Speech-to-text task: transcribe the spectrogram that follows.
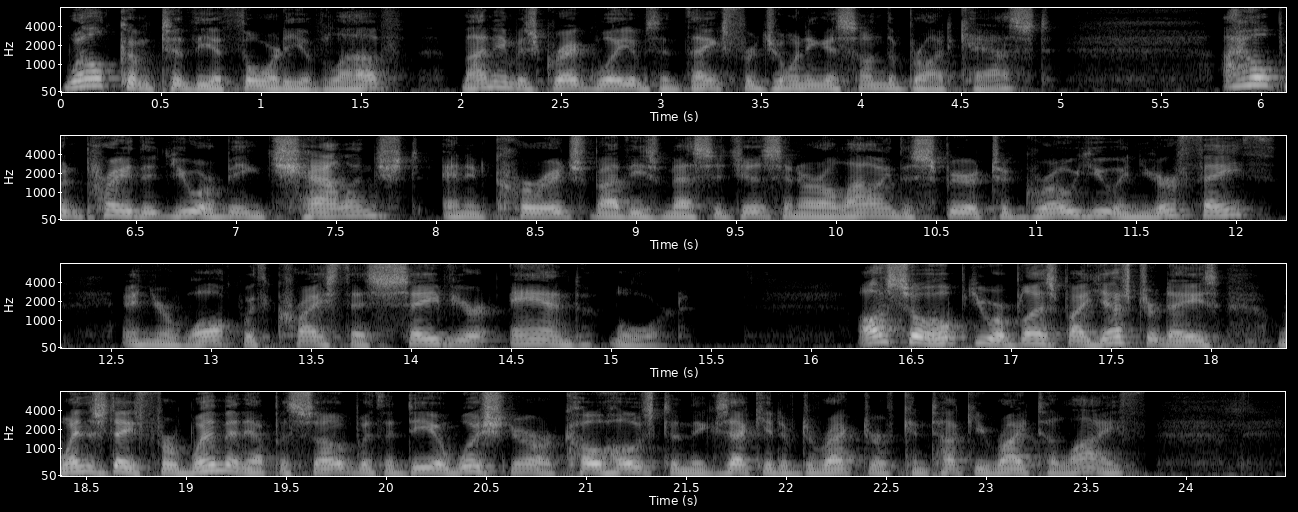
Welcome to the Authority of Love. My name is Greg Williams, and thanks for joining us on the broadcast. I hope and pray that you are being challenged and encouraged by these messages and are allowing the Spirit to grow you in your faith and your walk with Christ as Savior and Lord. Also, hope you were blessed by yesterday's Wednesdays for Women episode with Addia Wuchner, our co host and the executive director of Kentucky Right to Life.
